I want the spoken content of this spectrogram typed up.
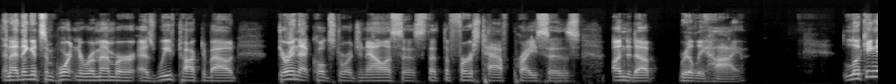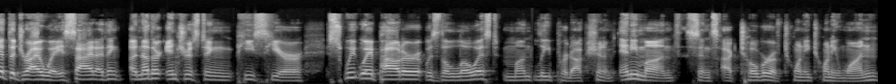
And I think it's important to remember, as we've talked about during that cold storage analysis, that the first half prices ended up really high. Looking at the dry whey side, I think another interesting piece here sweet whey powder was the lowest monthly production of any month since October of 2021.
